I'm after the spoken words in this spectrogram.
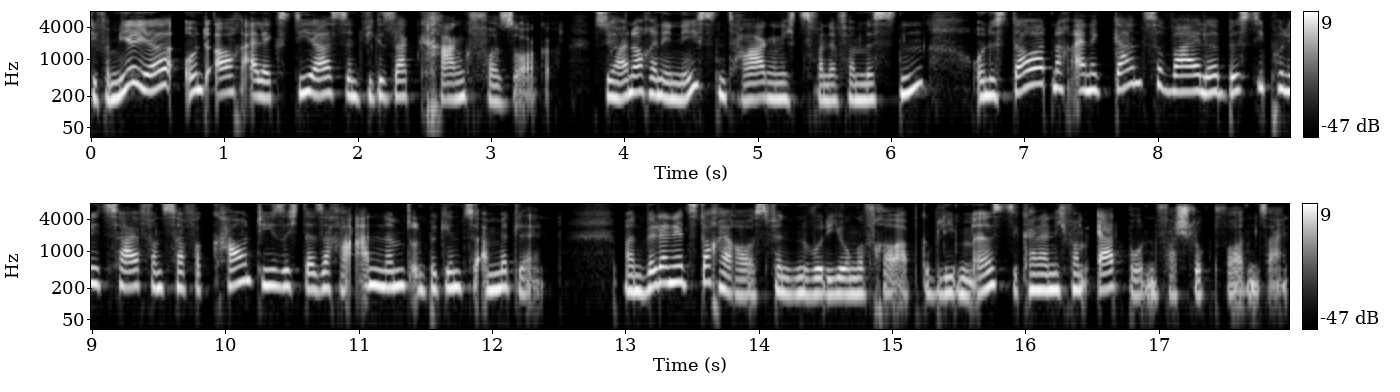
Die Familie und auch Alex Diaz sind wie gesagt krank vor Sorge. Sie hören auch in den nächsten Tagen nichts von der Vermissten und es dauert noch eine ganze Weile, bis die Polizei von Suffolk County sich der Sache annimmt und beginnt zu ermitteln. Man will dann jetzt doch herausfinden, wo die junge Frau abgeblieben ist. Sie kann ja nicht vom Erdboden verschluckt worden sein.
